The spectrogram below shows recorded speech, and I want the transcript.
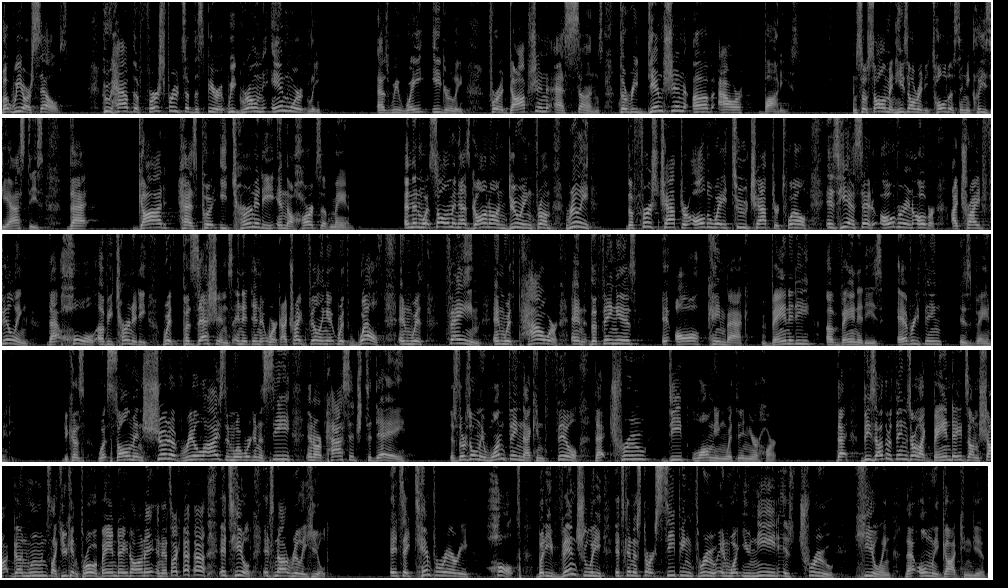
but we ourselves, who have the first fruits of the Spirit, we groan inwardly as we wait eagerly for adoption as sons, the redemption of our bodies. And so, Solomon, he's already told us in Ecclesiastes that God has put eternity in the hearts of man. And then what Solomon has gone on doing from really the first chapter all the way to chapter 12 is he has said over and over, I tried filling that hole of eternity with possessions and it didn't work. I tried filling it with wealth and with fame and with power. And the thing is, it all came back vanity of vanities. Everything is vanity. Because what Solomon should have realized and what we're going to see in our passage today is there's only one thing that can fill that true, deep longing within your heart. That these other things are like band aids on shotgun wounds. Like you can throw a band aid on it and it's like, it's healed. It's not really healed. It's a temporary halt, but eventually it's going to start seeping through, and what you need is true healing that only God can give.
